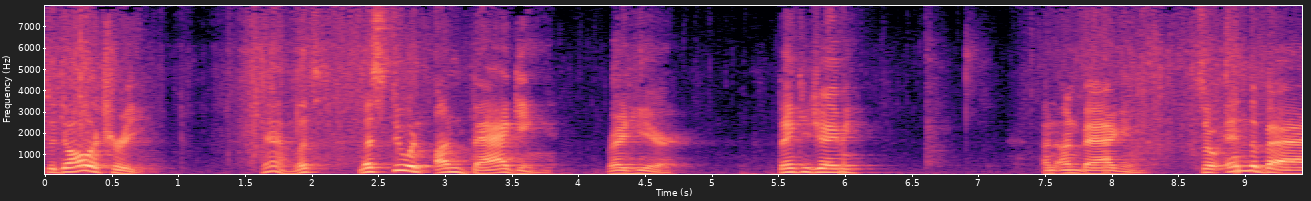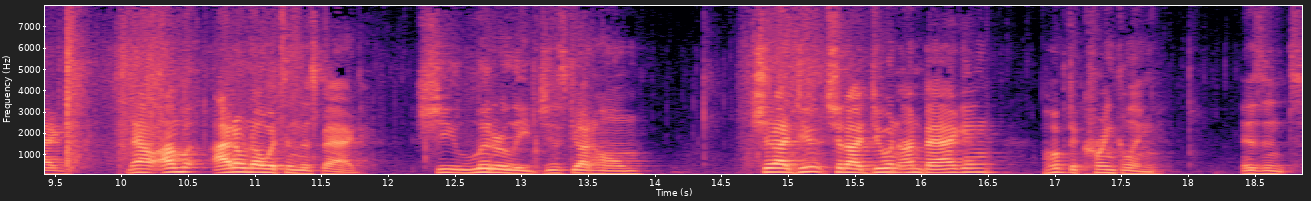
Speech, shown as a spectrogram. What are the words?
the Dollar Tree. Yeah, let's let's do an unbagging right here. Thank you, Jamie. An unbagging. So in the bag, now I'm I don't know what's in this bag. She literally just got home Should I do should I do an unbagging? I hope the crinkling isn't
